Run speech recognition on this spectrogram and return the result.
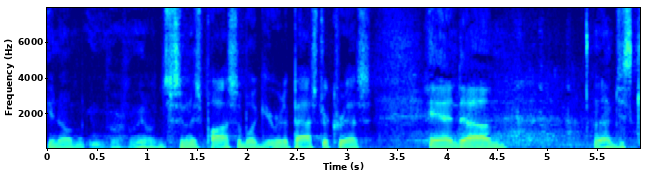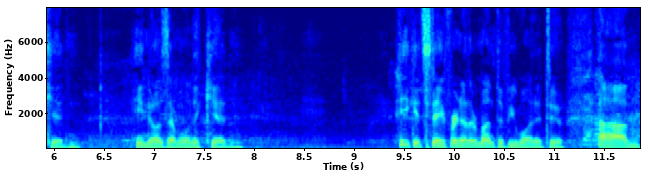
you know, you know, as soon as possible, get rid of Pastor Chris. And um, I'm just kidding. He knows I'm only kidding. He could stay for another month if he wanted to. Um,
